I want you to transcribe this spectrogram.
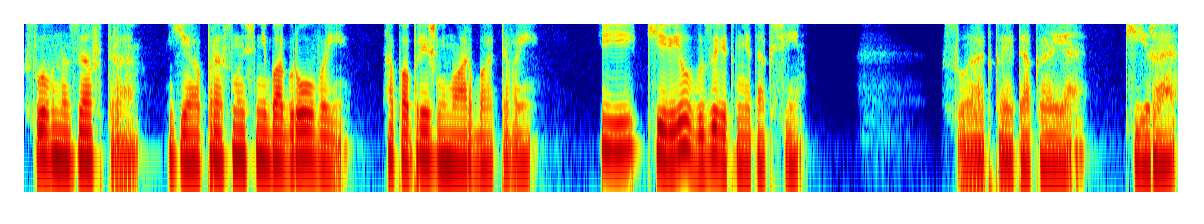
Словно завтра я проснусь не Багровой, а по-прежнему Арбатовой. И Кирилл вызовет мне такси. Сладкая такая, Кира.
